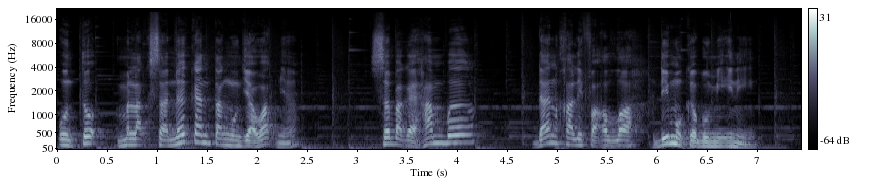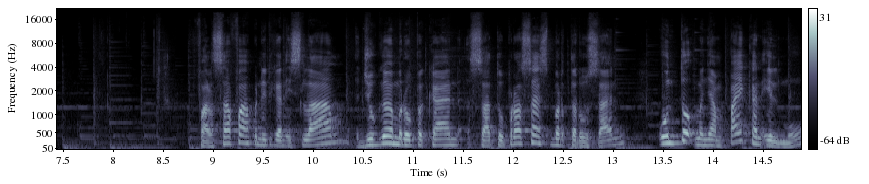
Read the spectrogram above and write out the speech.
untuk melaksanakan tanggungjawabnya sebagai hamba dan khalifah Allah di muka bumi ini. Falsafah pendidikan Islam juga merupakan satu proses berterusan untuk menyampaikan ilmu,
